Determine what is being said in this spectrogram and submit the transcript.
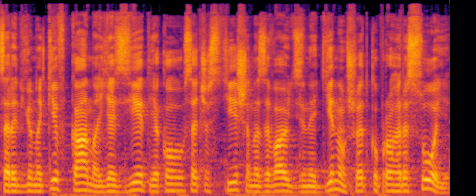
Серед юнаків Кана Язід, якого все частіше називають Зінедіном, швидко прогресує,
